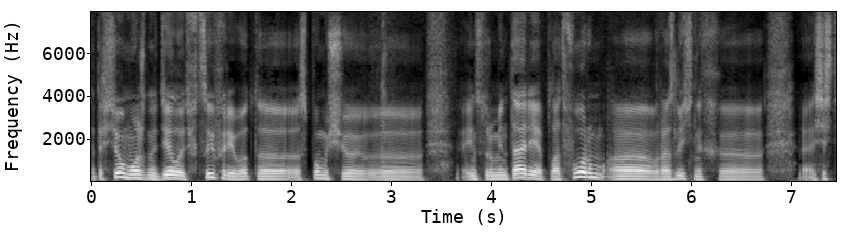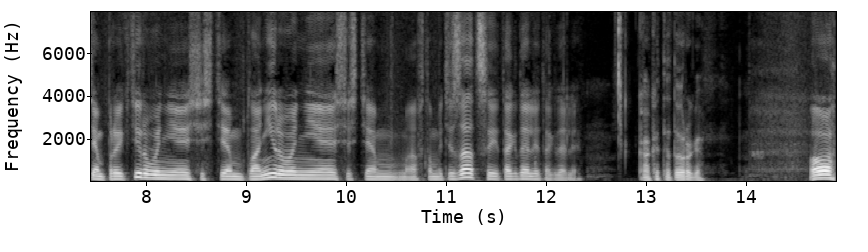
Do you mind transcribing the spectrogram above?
это все можно делать в цифре вот э, с помощью э, инструментария, платформ, э, различных э, систем проектирования, систем планирования, систем автоматизации и так далее, и так далее. Как это дорого? А,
